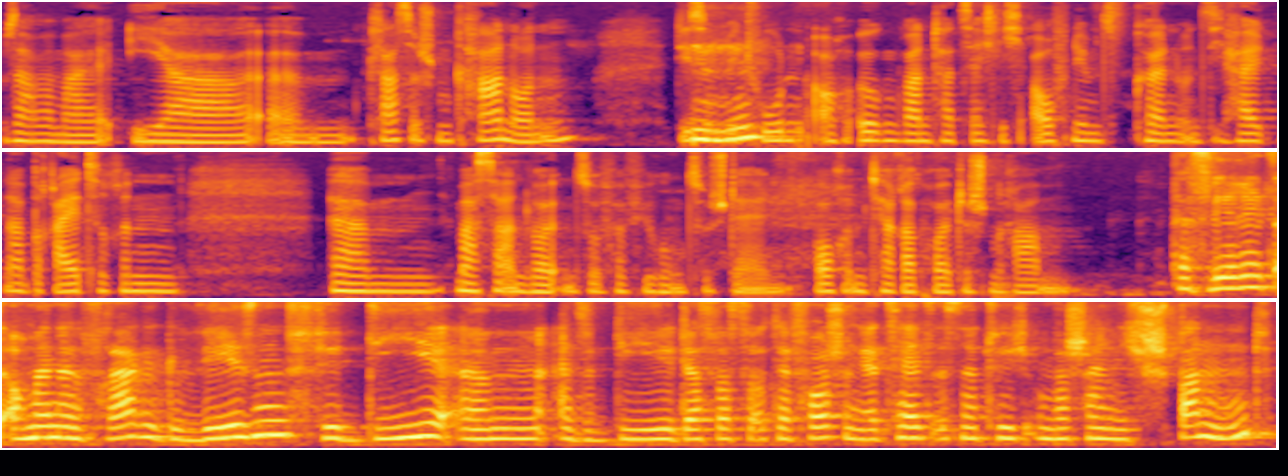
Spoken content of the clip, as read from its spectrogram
sagen wir mal, eher ähm, klassischen Kanon, diese mhm. Methoden auch irgendwann tatsächlich aufnehmen zu können und sie halt einer breiteren ähm, Masse an Leuten zur Verfügung zu stellen, auch im therapeutischen Rahmen. Das wäre jetzt auch meine Frage gewesen für die, ähm, also die, das, was du aus der Forschung erzählst, ist natürlich unwahrscheinlich spannend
